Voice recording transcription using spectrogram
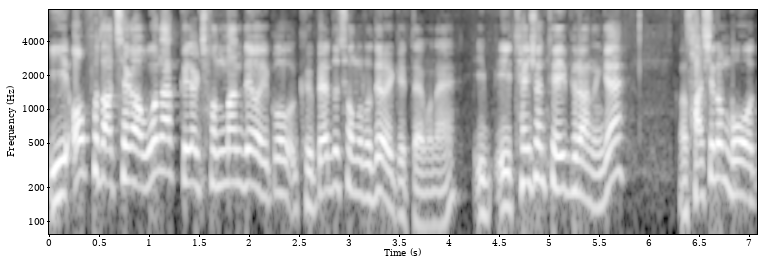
이 upper 자체가 워낙 그냥 천만 되어 있고 그 밴드 천으로 되어 있기 때문에 이, 이 텐션 테이프라는 게 사실은 뭐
